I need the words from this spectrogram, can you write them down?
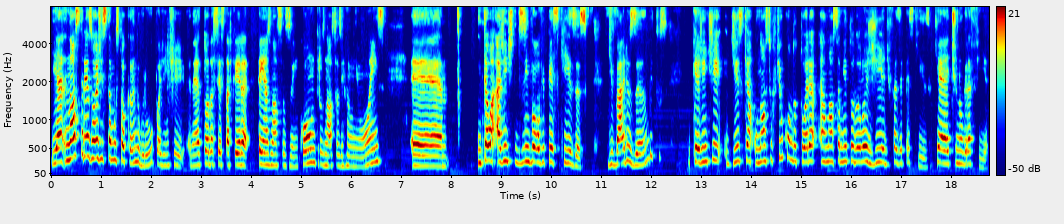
E a, nós três hoje estamos tocando o grupo, a gente, né, toda sexta-feira tem os nossos encontros, nossas reuniões. É, então, a gente desenvolve pesquisas de vários âmbitos, que a gente diz que o nosso fio condutor é a nossa metodologia de fazer pesquisa, que é a etnografia.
